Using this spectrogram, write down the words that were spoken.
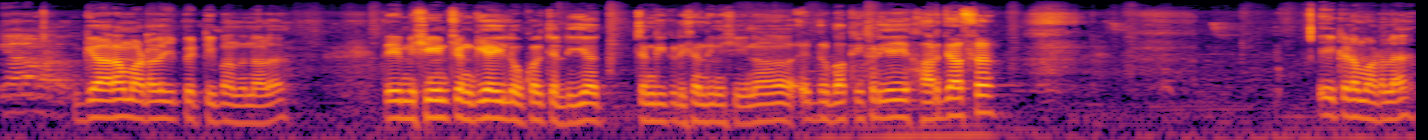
11 ਮਾਡਲ 11 ਮਾਡਲ ਜੀ ਪੇਟੀ ਬੰਦ ਨਾਲ। ਤੇ ਮਸ਼ੀਨ ਚੰਗੀ ਆ ਜੀ ਲੋਕਲ ਚੱਲੀ ਆ, ਚੰਗੀ ਕੰਡੀਸ਼ਨ ਦੀ ਮਸ਼ੀਨ ਆ। ਇੱਧਰ ਬਾਕੀ ਖੜੀ ਆ ਜੀ ਹਰਜਸ। ਇਹ ਕਿਹੜਾ ਮਾਡਲ ਹੈ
